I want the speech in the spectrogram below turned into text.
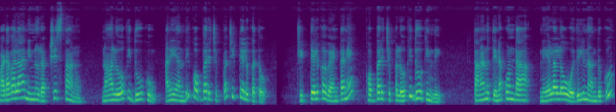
పడవలా నిన్ను రక్షిస్తాను. నాలోకి దూకు అని అంది కొబ్బరి చిప్ప చిట్టెలుకతో. చిట్టెలుక వెంటనే కొబ్బరి చిప్పలోకి దూకింది. తనను తినకుండా నేలలో వదిలినందుకు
